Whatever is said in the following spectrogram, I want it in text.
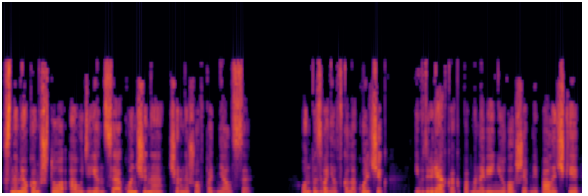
С намеком, что аудиенция окончена, Чернышов поднялся. Он позвонил в колокольчик, и в дверях, как по мановению волшебной палочки,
